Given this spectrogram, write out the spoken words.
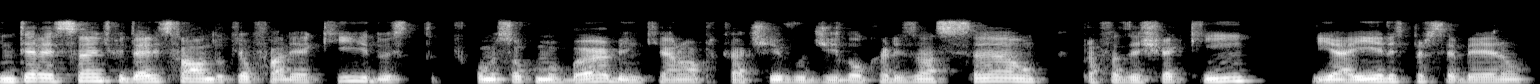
interessante, que daí eles falam do que eu falei aqui, do, que começou como Burbin, que era um aplicativo de localização para fazer check-in, e aí eles perceberam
